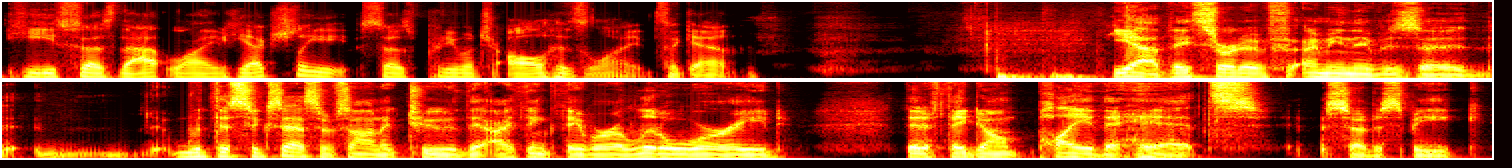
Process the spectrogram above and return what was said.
he says that line. He actually says pretty much all his lines again. Yeah, they sort of. I mean, it was a with the success of Sonic Two. They, I think they were a little worried that if they don't play the hits, so to speak,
